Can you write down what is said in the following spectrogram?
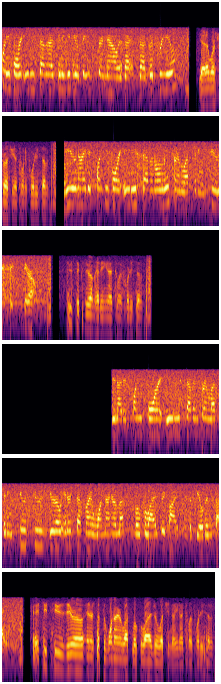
2487, I was going to give you a base turn now. Is that uh, good for you? Yeah, that works for us, United 2487. United 2487 only, turn left heading 260. 260, I'm heading uh, United 2487. United 2487, turn left heading 220, intercept runway 19 or left, localizer, advise near the field in sight. Okay, 220, intercept the 19 left localizer, let you know, United 2047.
